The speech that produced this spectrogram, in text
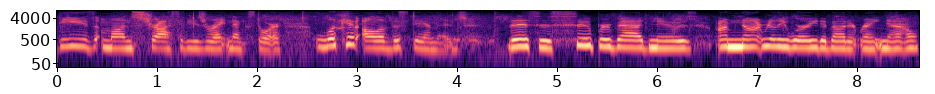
these monstrosities right next door. Look at all of this damage. This is super bad news. I'm not really worried about it right now.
